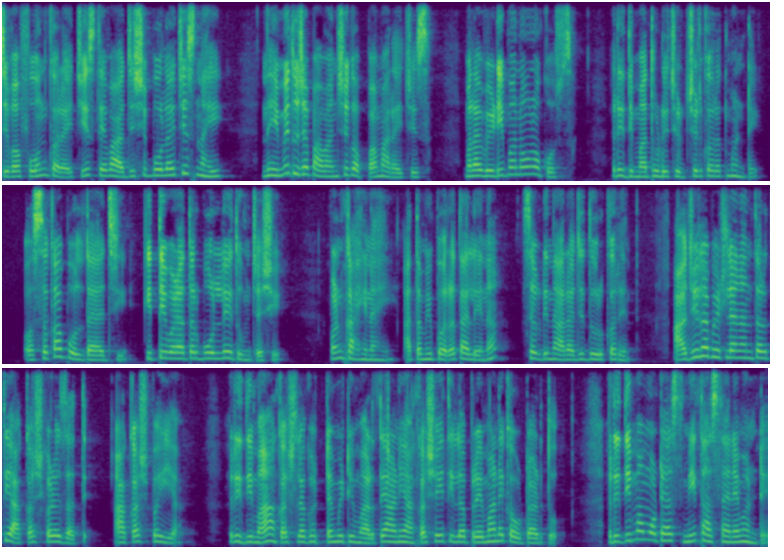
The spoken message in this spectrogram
जेव्हा फोन करायचीस तेव्हा आजीशी बोलायचीच नाही. नेहमी तुझ्या भावांशी गप्पा मारायचीस. मला वेडी बनवू नकोस. रिधिमा थोडी चिडचिड करत म्हणते. असं का बोलताय आजी? किती वेळा तर बोलले तुमच्याशी. पण काही नाही. आता मी परत आले ना? सगळी नाराजी दूर करेन. आजीला भेटल्यानंतर ती आकाशकडे जाते. आकाश भैया. रिदिमा आकाशला घट्ट मिठी मारते आणि आकाशही तिला प्रेमाने कवटाळतो. रिदिमा मोठ्या स्मित हास्याने म्हणते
